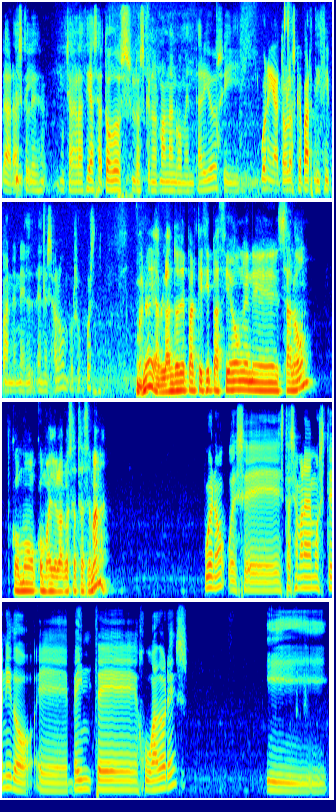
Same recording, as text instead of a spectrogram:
la verdad es que les, muchas gracias a todos los que nos mandan comentarios y, y bueno, y a todos los que participan en el, en el, salón, por supuesto. Bueno, y hablando de participación en el salón, ¿cómo, cómo ha ido la cosa esta semana? Bueno, pues eh, esta semana hemos tenido eh, 20 jugadores y,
